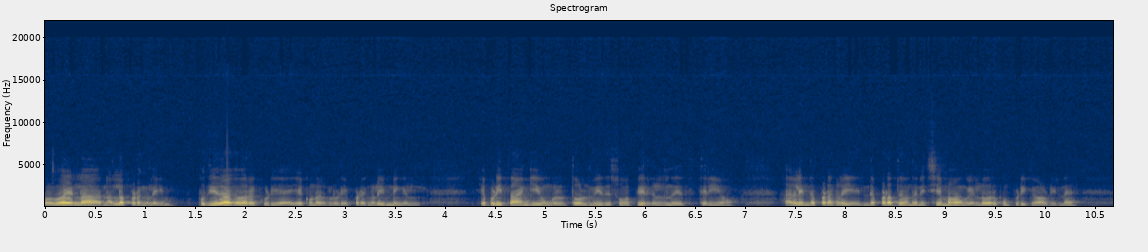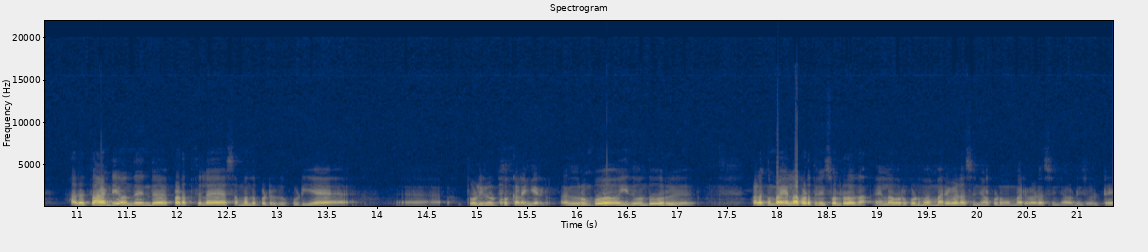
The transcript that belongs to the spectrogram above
பொதுவாக எல்லா நல்ல படங்களையும் புதிதாக வரக்கூடிய இயக்குனர்களுடைய படங்களையும் நீங்கள் எப்படி தாங்கி உங்கள் தோல் மீது சுமப்பீர்கள்னு தெரியும். அதனால் இந்த படங்களை இந்த படத்தை வந்து நிச்சயமாக அவங்க எல்லோருக்கும் பிடிக்கும் அப்படின்னு. அதை தாண்டி வந்து இந்த படத்தில் சம்மந்தப்பட்டிருக்கக்கூடிய தொழில்நுட்ப கலைஞர்கள். அது ரொம்ப இது வந்து ஒரு வழக்கமாக எல்லா படத்துலையும் சொல்கிறது தான் எல்லாம் ஒரு குடும்பம் மாதிரி வேலை செஞ்சோம் குடும்பம் மாதிரி வேலை செஞ்சோம் அப்படின்னு சொல்லிட்டு.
